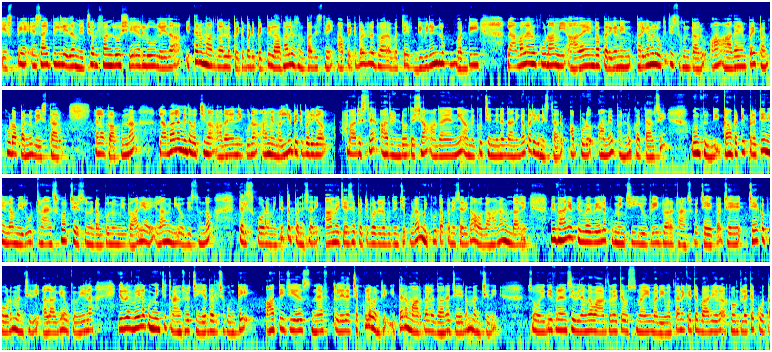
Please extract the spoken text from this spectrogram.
ఎస్పీ ఎస్ఐపి లేదా మ్యూచువల్ ఫండ్లు షేర్లు లేదా ఇతర మార్గాల్లో పెట్టుబడి పెట్టి లాభాలు సంపాదిస్తే ఆ పెట్టుబడుల ద్వారా వచ్చే డివిడెండ్లు వడ్డీ లాభాలను కూడా మీ ఆదాయంగా పరిగణి పరిగణలోకి తీసుకుంటారు. ఆ ఆదాయంపై కూడా పన్ను వేస్తారు. అలా కాకుండా లాభాల మీద వచ్చిన ఆదాయాన్ని కూడా ఆమె మళ్ళీ పెట్టుబడిగా మారిస్తే ఆ రెండో దశ ఆదాయాన్ని ఆమెకు చెందిన దానిగా పరిగణిస్తారు. అప్పుడు ఆమె పన్ను కట్టాల్సి ఉంటుంది. కాబట్టి ప్రతి నెల మీరు ట్రాన్స్ఫర్ చేస్తున్న డబ్బును మీ భార్య ఎలా వినియోగిస్తుందో తెలుసుకోవడం అయితే తప్పనిసరి. ఆమె చేసే పెట్టుబడుల గురించి కూడా మీకు తప్పనిసరిగా అవగాహన ఉండాలి. మీ భార్యకు ఇరవై వేలకు మించి యూపీఐ ద్వారా ట్రాన్స్ఫర్ చేయక చేయకపోవడం మంచిది. అలాగే ఒకవేళ ఇరవై వేలకు మించి ట్రాన్స్ఫర్ చేయదలుచుకుంటే ఆర్టీజీఎస్ నెఫ్ట్ లేదా చెక్కుల వంటి ఇతర మార్గాల ద్వారా చేయడం మంచిది. సో ఇది ఫ్రెండ్స్ ఈ విధంగా వార్తలు అయితే వస్తున్నాయి. మరి మొత్తానికైతే భార్య అకౌంట్లు అయితే కొత్త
